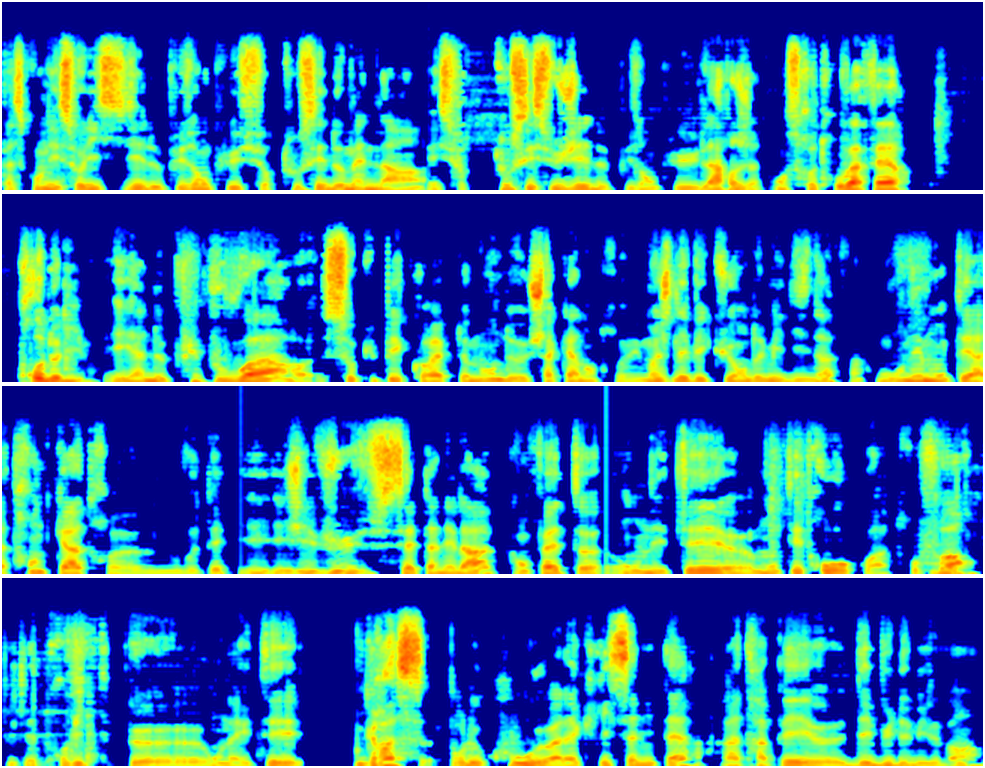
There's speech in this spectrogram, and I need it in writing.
parce qu'on est sollicité de plus en plus sur tous ces domaines-là et sur tous ces sujets de plus en plus larges, on se retrouve à faire trop de livres et à ne plus pouvoir s'occuper correctement de chacun d'entre eux. Et moi, je l'ai vécu en 2019, où on est monté à 34 euh, nouveautés, et, et j'ai vu cette année-là qu'en fait, euh, on était euh, monté trop haut, quoi, trop mmh. fort, peut-être trop vite, que on a été, grâce pour le coup à la crise sanitaire, rattrapé début 2020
